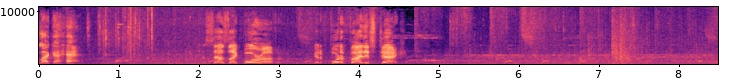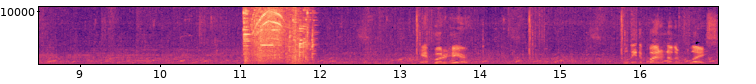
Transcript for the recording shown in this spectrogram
like a hat. That sounds like more of them. We gotta fortify this deck. Can't put it here. We'll need to find another place.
